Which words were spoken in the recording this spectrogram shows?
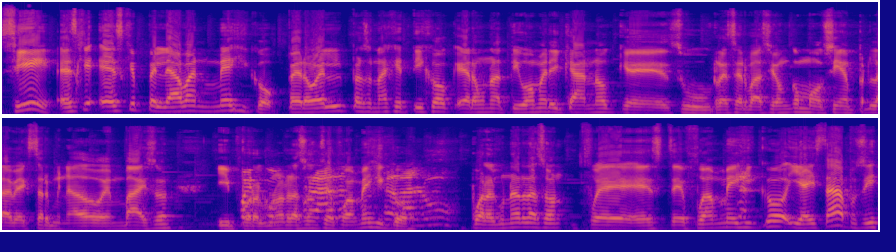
Sí, es que, es que peleaba en México, pero el personaje T-Hawk era un nativo americano que su reservación, como siempre, la había exterminado en Bison y por Fue alguna razón se fue a México. Por alguna razón fue, este, fue a México y ahí está, pues sí,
